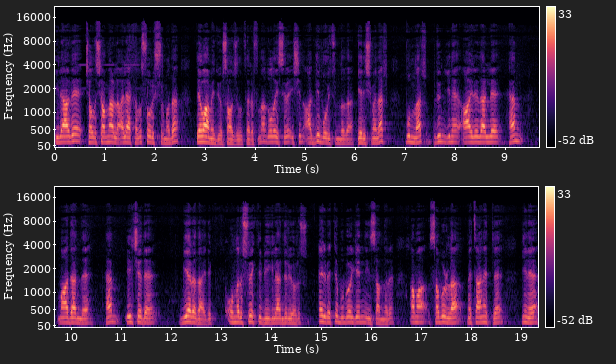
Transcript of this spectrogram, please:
İlave çalışanlarla alakalı soruşturmada devam ediyor savcılık tarafından. Dolayısıyla işin adli boyutunda da gelişmeler bunlar. Dün yine ailelerle hem madende hem ilçede bir aradaydık. Onları sürekli bilgilendiriyoruz. Elbette bu bölgenin insanları ama sabırla, metanetle yine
